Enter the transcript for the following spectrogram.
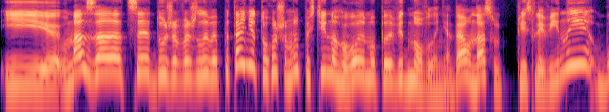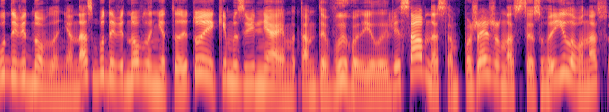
І у нас за це дуже важливе питання, тому що ми постійно говоримо про відновлення. Да? У нас після війни буде відновлення. У нас буде відновлення території, які ми звільняємо, там, де вигоріли ліса, в нас там пожежа, в нас все згоріло, у нас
